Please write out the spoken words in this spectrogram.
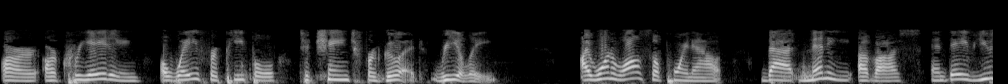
are, are creating a way for people to change for good, really, I want to also point out that many of us, and Dave, you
